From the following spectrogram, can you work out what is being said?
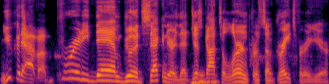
You could have a pretty damn good secondary that just got to learn from some greats for a year.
